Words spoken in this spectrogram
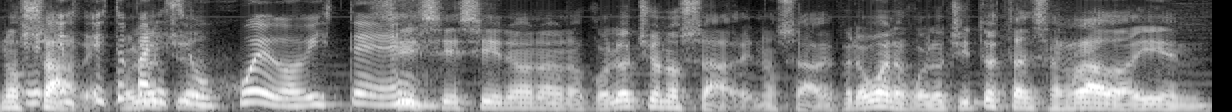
No Eh, sabe. Esto Colocho- parece un juego, ¿viste? Sí, sí, sí, no, no, no. Colocho no sabe, no sabe. Pero bueno, Colochito está encerrado ahí en,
